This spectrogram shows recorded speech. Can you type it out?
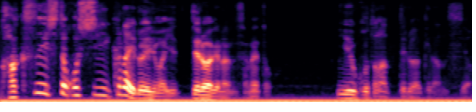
覚醒してほしいからいろいろ言ってるわけなんですよね、ということになってるわけなんですよ。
